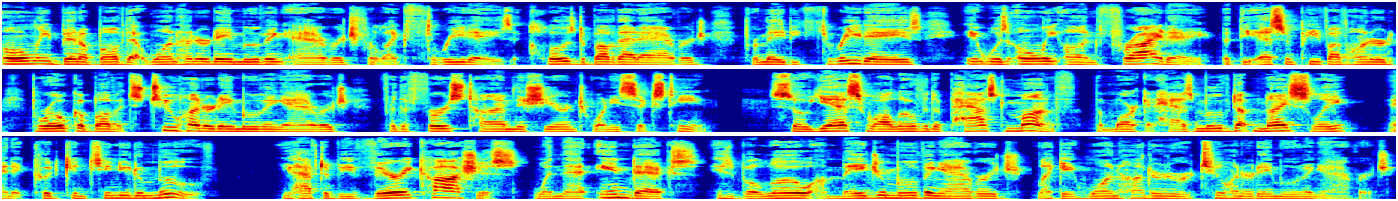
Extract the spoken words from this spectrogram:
only been above that 100 day moving average for like three days. It closed above that average for maybe three days. It was only on Friday that the S&P 500 broke above its 200 day moving average for the first time this year in 2016. So yes, while over the past month the market has moved up nicely and it could continue to move, you have to be very cautious when that index is below a major moving average like a 100 or 200 day moving average.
